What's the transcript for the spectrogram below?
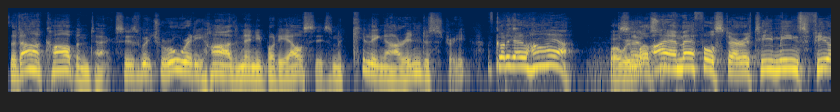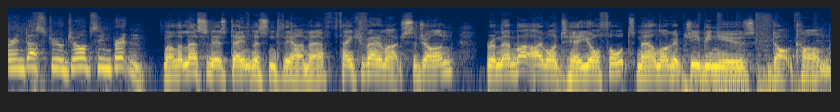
that our carbon taxes, which are already higher than anybody else's and are killing our industry, have got to go higher. Well, we so mustn't... IMF austerity means fewer industrial jobs in Britain. Well, the lesson is don't listen to the IMF. Thank you very much, Sir John. Remember, I want to hear your thoughts. Mailmog at gbnews.com.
